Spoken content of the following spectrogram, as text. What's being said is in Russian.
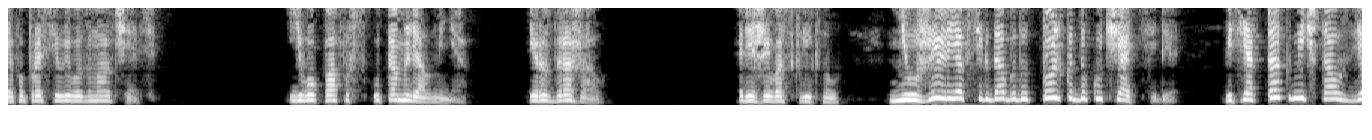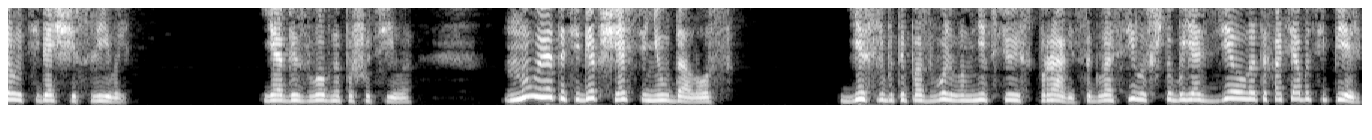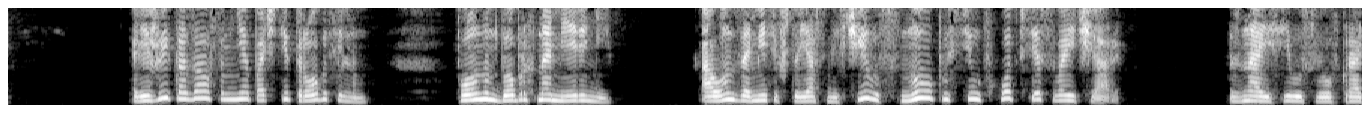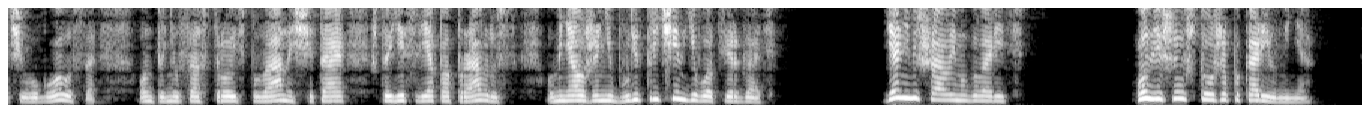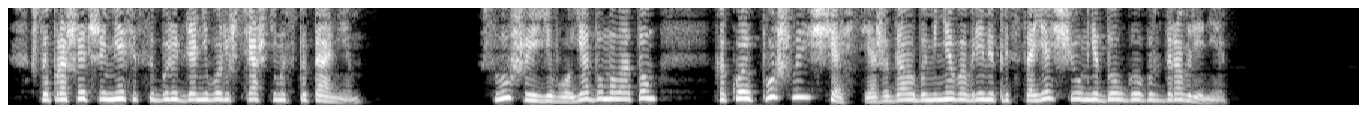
Я попросил его замолчать. Его пафос утомлял меня и раздражал. Режи воскликнул. «Неужели я всегда буду только докучать тебе? Ведь я так мечтал сделать тебя счастливой!» Я беззлобно пошутила. «Ну, это тебе, к счастью, не удалось. Если бы ты позволила мне все исправить, согласилась, чтобы я сделал это хотя бы теперь...» Режи казался мне почти трогательным, полным добрых намерений. А он, заметив, что я смягчилась, снова пустил в ход все свои чары. Зная силу своего вкрадчивого голоса, он принялся строить планы, считая, что если я поправлюсь, у меня уже не будет причин его отвергать. Я не мешала ему говорить. Он решил, что уже покорил меня, что прошедшие месяцы были для него лишь тяжким испытанием. Слушая его, я думала о том, какое пошлое счастье ожидало бы меня во время предстоящего мне долгого выздоровления.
